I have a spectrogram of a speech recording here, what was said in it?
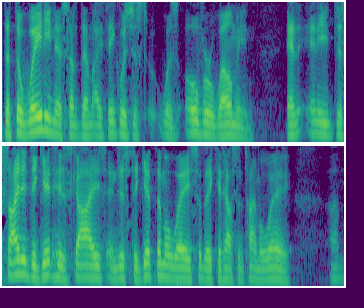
that the weightiness of them, I think, was just was overwhelming and, and he decided to get his guys and just to get them away so they could have some time away. Um,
